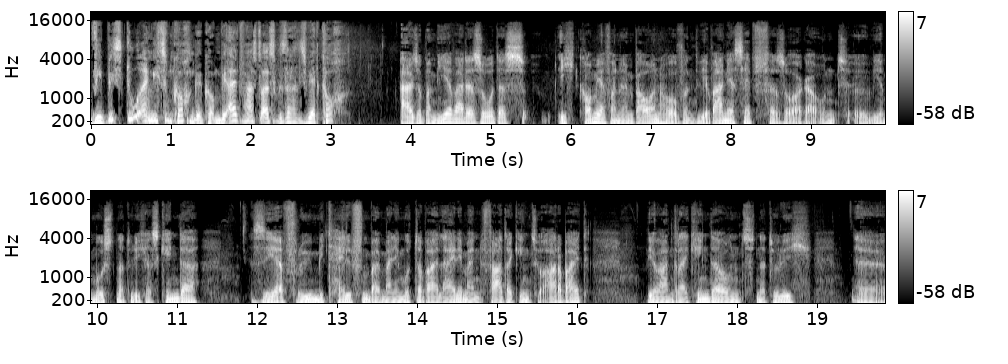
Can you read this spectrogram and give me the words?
Wie bist du eigentlich zum Kochen gekommen? Wie alt warst du, als du gesagt hast, ich werde Koch? Also bei mir war das so, dass ich komme ja von einem Bauernhof und wir waren ja Selbstversorger und äh, wir mussten natürlich als Kinder sehr früh mithelfen, weil meine Mutter war alleine, mein Vater ging zur Arbeit. Wir waren drei Kinder und natürlich äh,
